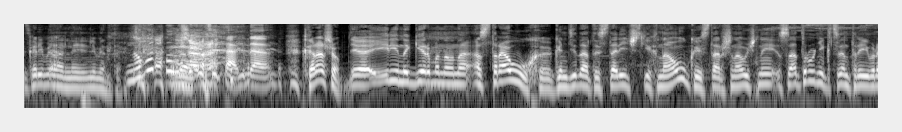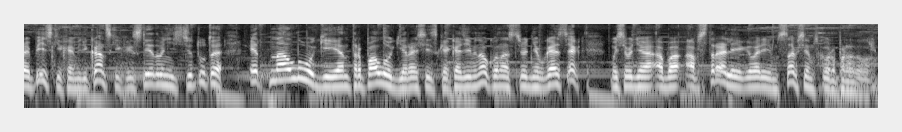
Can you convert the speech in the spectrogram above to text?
криминальные элементы. Ну вот получается так, да. Хорошо. Ирина Германовна Остроух, кандидат исторических наук и старший научный сотрудник Центра европейских, американских исследований Института этнологии и антропологии Российской Академии Наук у нас сегодня в гостях. Мы сегодня об Австралии говорим. Совсем скоро продолжим.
